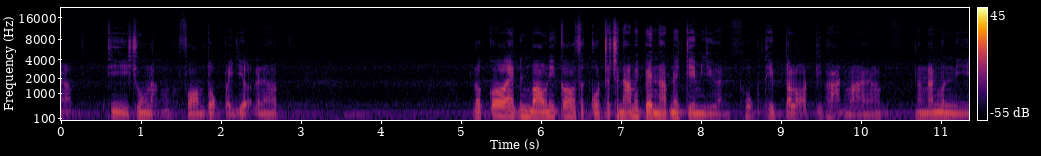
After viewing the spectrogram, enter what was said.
นะครับ ที่ช่วงหลังฟอร์มตกไปเยอะแล้วนะครับ แล้วก็แอดบินเบานี่ก็สะกดจะชนะไม่เป็นครับในเกมเยือน 6 ทิปตลอดที่ผ่านมานะครับ ดังนั้นวันนี้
